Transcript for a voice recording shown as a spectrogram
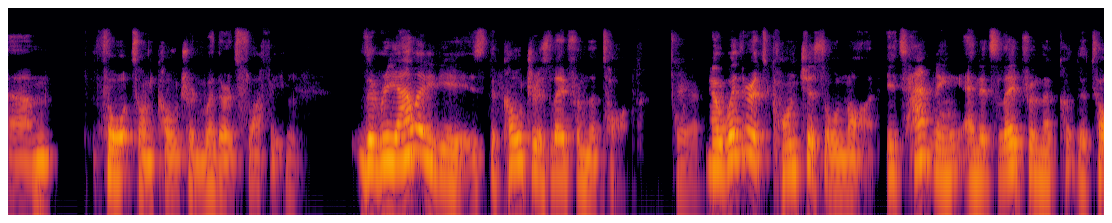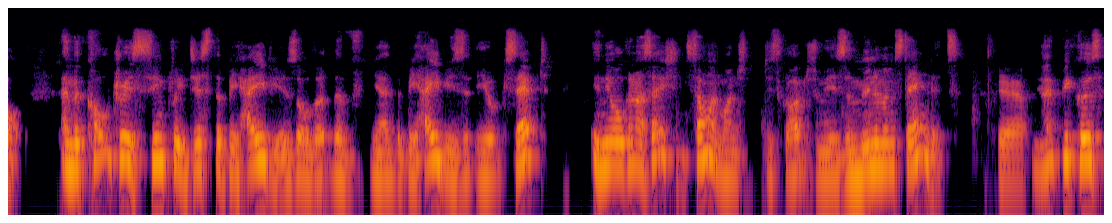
um, thoughts on culture and whether it's fluffy. Mm. The reality is the culture is led from the top. Yeah, Now, whether it's conscious or not, it's happening and it's led from the, the top. And the culture is simply just the behaviors or the, the you know the behaviors that you accept in the organization. Someone once described it to me as the minimum standards. yeah, You know, because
